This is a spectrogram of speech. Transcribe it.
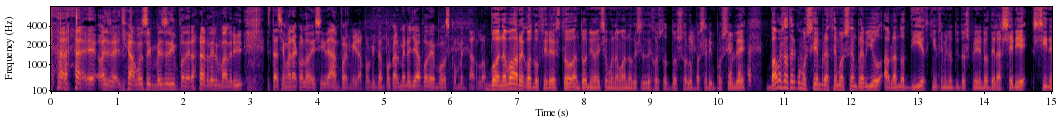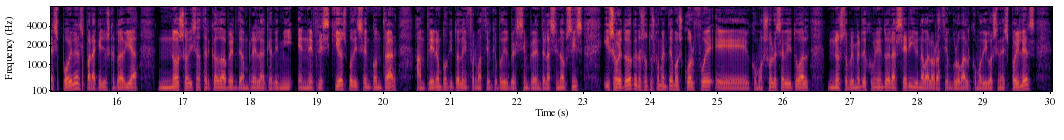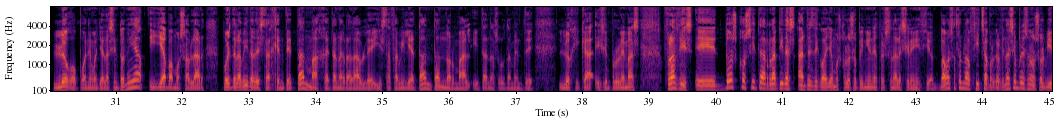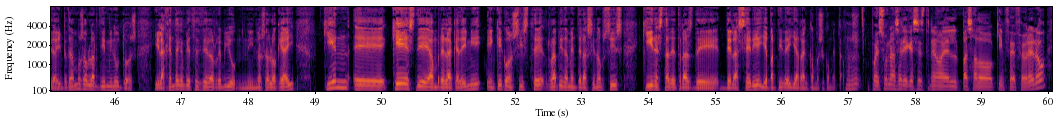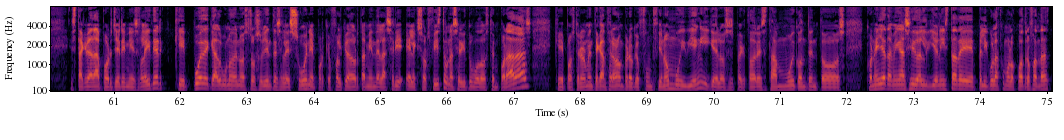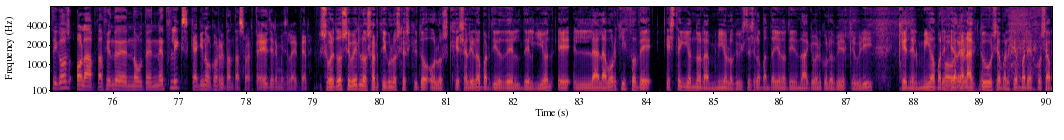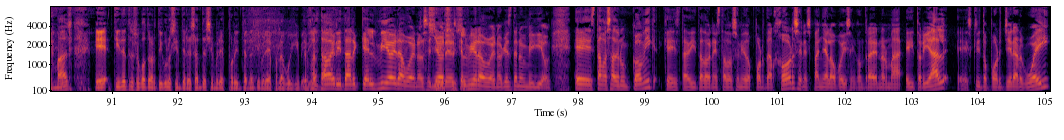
eh, llevamos seis meses sin poder hablar del Madrid. Esta semana con lo de Zidane, pues mira, poquito a poco al menos ya podemos comentarlo. Bueno, vamos a reconducir esto. Antonio, échame una mano que si os dejo estos dos solo va a ser imposible. vamos a hacer como siempre hacemos en review, hablando 10-15 minutitos primero de la serie sin spoilers. Para aquellos que todavía no os habéis acercado a ver de Umbrella Academy en Netflix, ¿qué os podéis encontrar? Ampliar un poquito la información que podéis ver simplemente en la sinopsis y sobre todo que nosotros comentemos cuál fue, eh, como suele ser habitual, nuestro primer descubrimiento de la serie y una valoración global, como digo, sin spoilers. Luego ponemos ya la sintonía y ya vamos a hablar pues de la vida de esta gente tan maja tan agradable y esta familia tan tan normal y tan absolutamente lógica y sin problemas. Francis, eh, dos cositas rápidas antes de que vayamos con las opiniones personales la inicio. Vamos a hacer una ficha porque al final siempre se nos olvida y empezamos a hablar 10 minutos y la gente que empieza a decir el review ni no sabe lo que hay. ¿Quién, eh, qué es de Umbrella Academy? ¿En qué consiste? Rápidamente la sinopsis. ¿Quién está detrás de, de, la serie y a partir de ahí arrancamos y comentamos. Pues una serie que se estrenó el pasado 15 de febrero, está creada por Jeremy Slater, que puede que a alguno de nuestros oyentes les suene porque fue el creador también de la serie El Exorcista, una serie que tuvo dos temporadas, que posteriormente cancelaron, pero que funcionó muy bien y que los espectadores están muy contentos con ella. También ha sido el guionista de películas como Los Cuatro Fantásticos o la adaptación de Note en Netflix, que aquí no corrió tanta suerte, ¿eh? Jeremy Slater. Sobre todo si veis los artículos que ha escrito o los que salieron a partir del, del guion, eh, la labor que hizo de este guion no era mío, lo que viste en la pantalla no tiene nada que ver con lo que yo escribí, que en el mío aparecía Galactus y aparecían varias cosas más. Eh, tiene tres o cuatro artículos interesantes si miráis por internet y miráis por la Wikipedia. Me faltaba gritar que el mío era bueno, señores, que el mío era bueno, que este no es mi guion. Eh, está basado en un cómic que está editado en Estados Unidos por Dark Horse, en España lo podéis encontrar en Norma Editorial, eh, escrito por Gerard Way,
